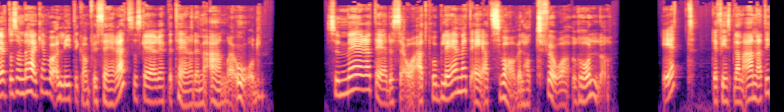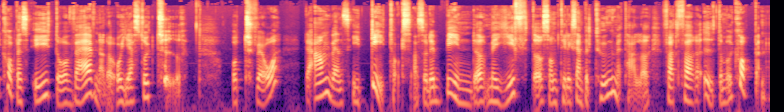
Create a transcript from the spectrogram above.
Eftersom det här kan vara lite komplicerat så ska jag repetera det med andra ord. Summerat är det så att problemet är att svavel har två roller. 1. Det finns bland annat i kroppens ytor och vävnader och ger struktur. Och 2. Det används i detox, alltså det binder med gifter som till exempel tungmetaller för att föra ut dem ur kroppen.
